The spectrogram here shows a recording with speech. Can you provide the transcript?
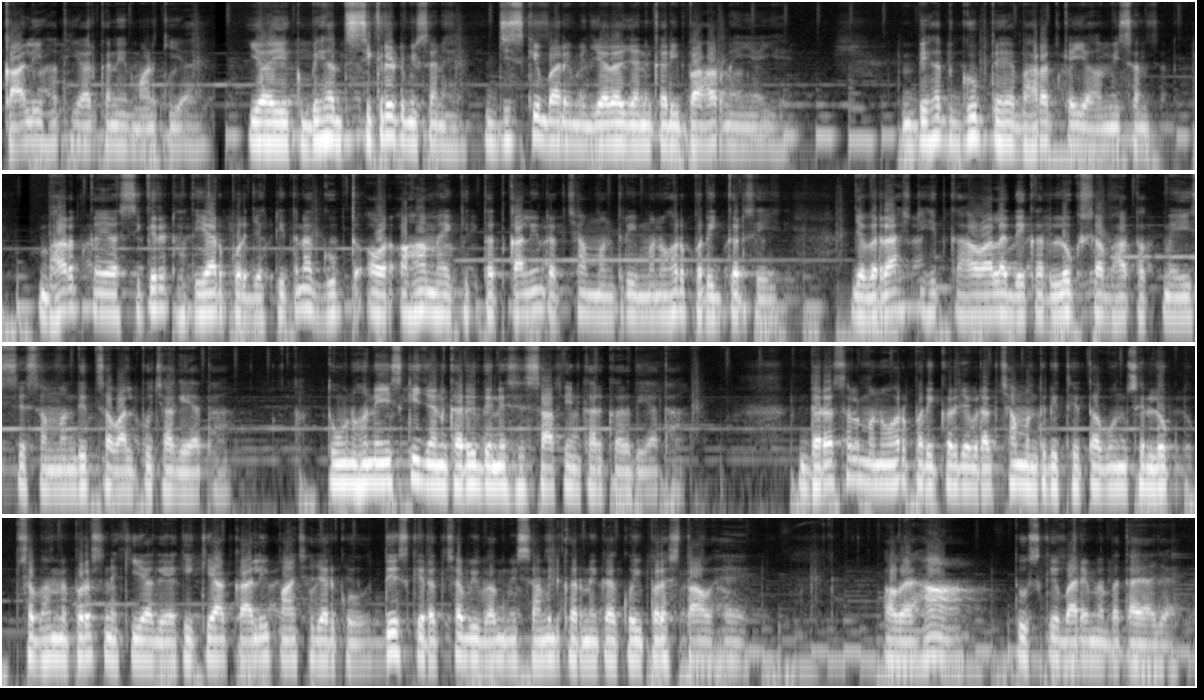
काली हथियार का निर्माण किया है। यह एक बेहद सीक्रेट मिशन है, जिसके बारे में ज़्यादा जानकारी बाहर नहीं आई है। बेहद गुप्त है भारत का यह मिशन भारत का यह सीक्रेट हथियार प्रोजेक्ट इतना गुप्त और अहम है कि तत्कालीन रक्षा मंत्री मनोहर पर्रिकर से जब राष्ट्रहित का हवाला देकर लोकसभा तक में इससे संबंधित सवाल पूछा गया था तो उन्होंने इसकी जानकारी देने से साफ़ इनकार कर दिया था। दरअसल मनोहर पर्रिकर जब रक्षा मंत्री थे, तब उनसे लोकसभा में प्रश्न किया गया कि क्या काली पाँच हज़ार को देश के रक्षा विभाग में शामिल करने का कोई प्रस्ताव है? अगर हाँ तो उसके बारे में बताया जाए।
